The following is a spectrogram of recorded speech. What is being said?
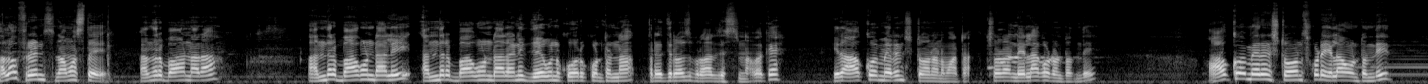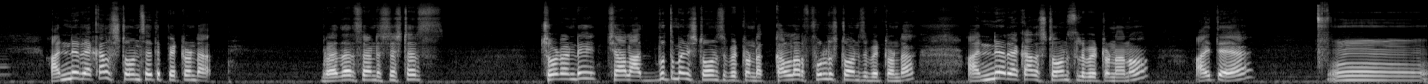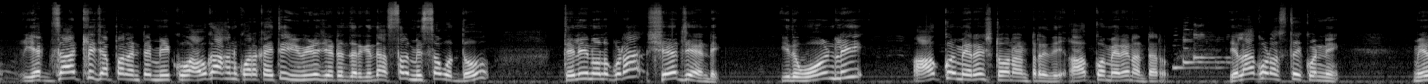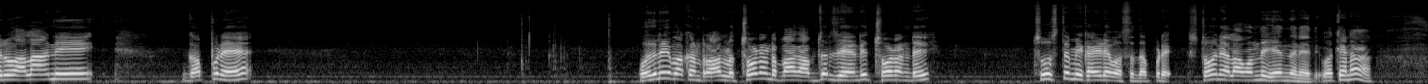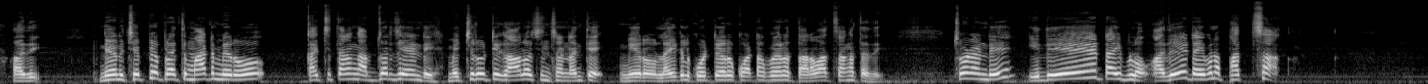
Hello friends నమస్తే. అందరు బాగున్నారా? అందరు బాగుండాలి అందరు బాగుండాలని దేవుని కోరుకుంటున్నా ప్రతిరోజు ప్రార్థిస్తున్నా ఓకే? ఇది ఆకోమెరన్ స్టోన్ అనమాట చూడండి ఇలా కూడా ఉంటుంది. ఆకోమెరన్ స్టోన్స్ కూడా ఇలా ఉంటుంది. అన్ని రకాల స్టోన్స్ అయితే పెట్టుండ బ్రదర్స్ అండ్ సిస్టర్స్. చూడండి చాలా అద్భుతమైన స్టోన్స్ పెట్టుండ కలర్ఫుల్ స్టోన్స్ పెట్టుండ అన్ని రకాల స్టోన్స్లు పెట్టున్నాను. అయితే ఎగ్జాక్ట్లీ చెప్పాలంటే మీకు అవగాహన కొరకైతే ఈ వీడియో చేయడం జరిగింది. అస్సలు మిస్ అవ్వద్దు. తెలియని వాళ్ళకు కూడా షేర్ చేయండి. ఇది ఓన్లీ ఆక్కోమెరైన్ స్టోన్ అంటారు ఇది. ఆక్కోమెరైన్ అంటారు. ఇలా కూడా వస్తాయి కొన్ని. మీరు అలా అని గప్పునే వదిలేయబాకండి రాళ్ళు. చూడండి బాగా అబ్జర్వ్ చేయండి చూడండి. చూస్తే మీకు ఐడియా వస్తుంది అప్పుడే. స్టోన్ ఎలా ఉంది ఏందనేది. ఓకేనా అది. నేను చెప్పే ప్రతి మాట మీరు ఖచ్చితంగా అబ్జర్వ్ చేయండి. మెచ్యూరిటీగా ఆలోచించండి అంతే. మీరు లైకులు కొట్టారు కొట్టకపోయారు తర్వాత సంగతి అది. చూడండి ఇదే టైప్లో అదే టైప్లో పచ్చ.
